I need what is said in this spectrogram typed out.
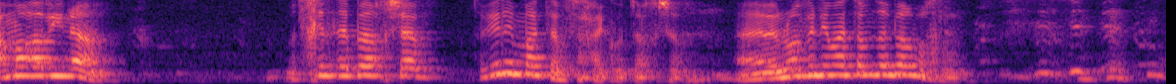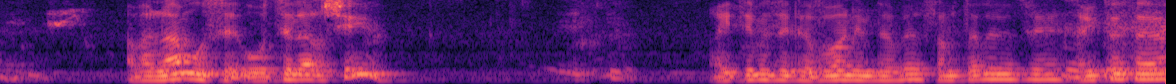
אמר אבינה, מתחיל לדבר עכשיו, תגיד לי מה אתה משחק אותה עכשיו? הם לא מבינים מה אתה מדבר בכלל. אבל למה הוא עושה? הוא רוצה להרשים. ראיתם איזה גבוה אני מדבר? שמת לב את זה? ראית את ה...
